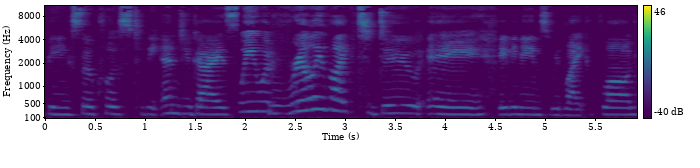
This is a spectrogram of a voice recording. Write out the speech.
being so close to the end, you guys. We would really like to do a baby names we like vlog.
